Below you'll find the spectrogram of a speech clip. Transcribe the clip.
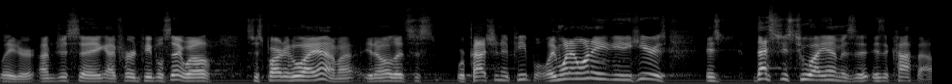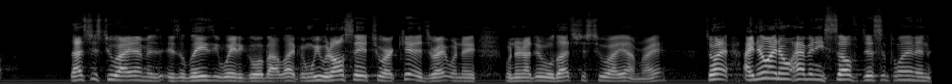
later. I'm just saying, I've heard people say, well, it's just part of who I am. I, you know, that's just, we're passionate people. And what I want you to hear is, is that's just who I am is a, is a cop out. That's just who I am is, is a lazy way to go about life. And we would all say it to our kids, right? When, they, when they're not doing, well, that's just who I am, right? So I, I know I don't have any self discipline, and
